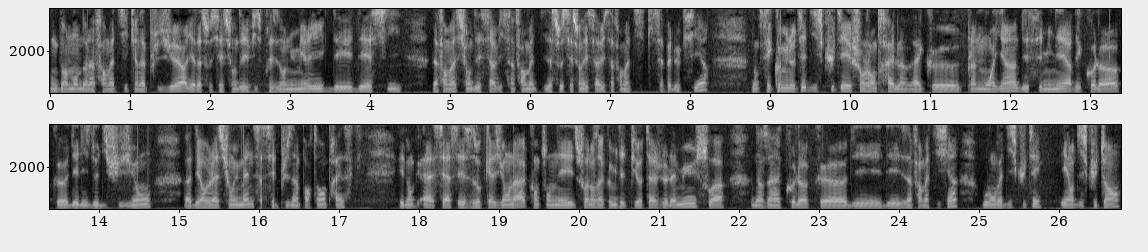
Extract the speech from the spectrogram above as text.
Donc dans le monde de l'informatique, il y en a plusieurs. Il y a l'association des vice-présidents numériques, des DSI, la formation des services informatiques, l'association des services informatiques qui s'appelle le CIR. Donc ces communautés discutent et échangent entre elles avec euh, plein de moyens, des séminaires, des colloques, des listes de diffusion, des relations humaines. Ça c'est le plus important presque. Et donc, euh, c'est à ces occasions-là, quand on est soit dans un comité de pilotage de l'AMU, soit dans un colloque euh, des, informaticiens, où on va discuter. Et en discutant,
